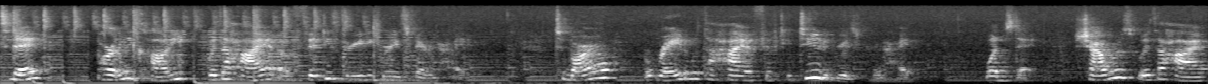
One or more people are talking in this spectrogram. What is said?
Today, partly cloudy with a high of 53 degrees Fahrenheit. Tomorrow, rain with a high of 52 degrees Fahrenheit. Wednesday, showers with a high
